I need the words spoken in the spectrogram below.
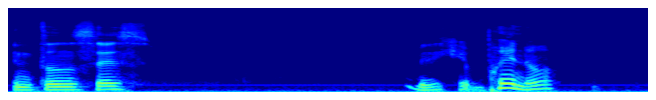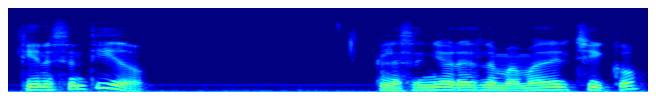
Entonces, me dije, bueno, tiene sentido. La señora es la mamá del chico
